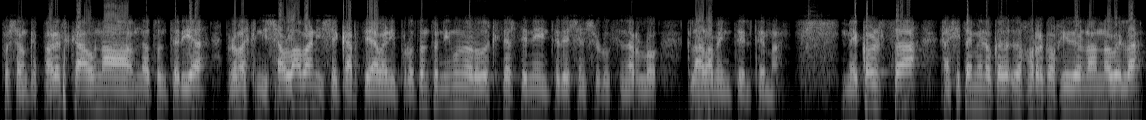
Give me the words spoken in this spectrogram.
pues aunque parezca una, una tontería, el problema es que ni se hablaban ni se carteaban y por lo tanto ninguno de los dos quizás tenía interés en solucionarlo claramente el tema. Me consta, así también lo que dejo recogido en la novela,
